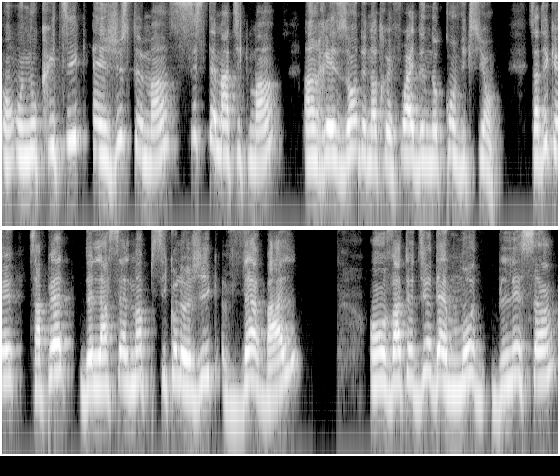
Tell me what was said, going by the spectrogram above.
on, nous critique injustement, systématiquement, en raison de notre foi et de nos convictions. C'est-à-dire que ça peut être de l'harcèlement psychologique verbal. On va te dire des mots blessants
